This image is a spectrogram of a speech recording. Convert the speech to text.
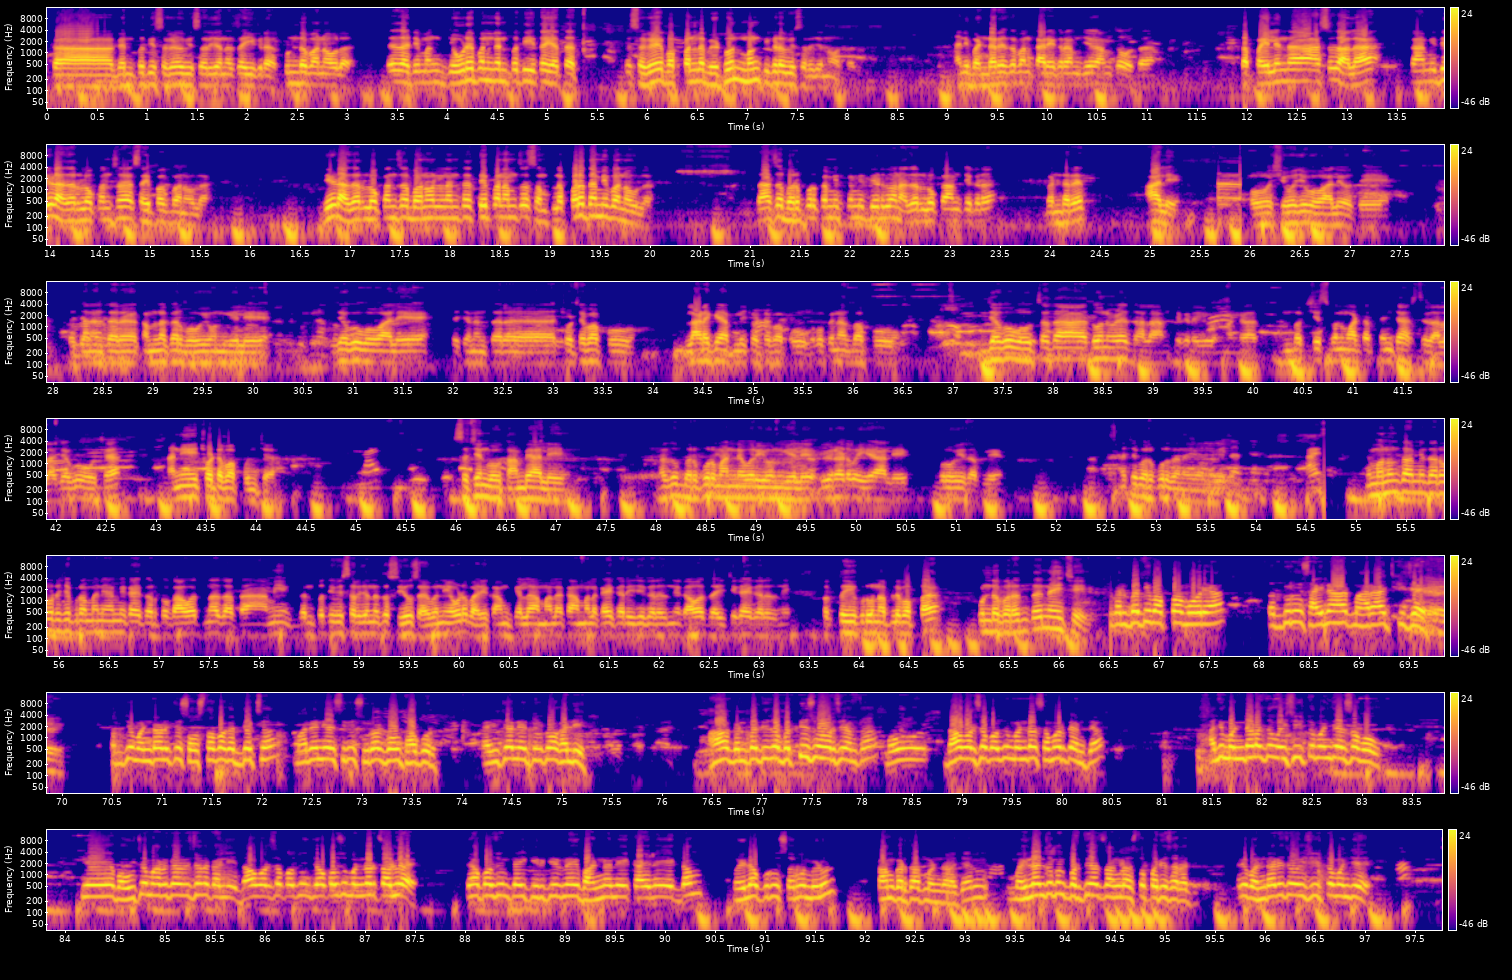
का गणपती सगळं विसर्जनाचं इकडं कुंड बनवलं त्यासाठी मग जेवढे पण गणपती इथं येतात ते सगळे बाप्पांना भेटून मग तिकडं विसर्जन होतात आणि भंडाऱ्याचा पण कार्यक्रम जे आमचा होता तर पहिल्यांदा असं झाला का आम्ही दीड हजार लोकांचा स्वयंपाक बनवला. दीड हजार लोकांचं बनवल्यानंतर ते पण आमचं संपलं परत आम्ही बनवलं. तर असं भरपूर कमीत कमी दीड दोन हजार लोक आमच्याकडं भंडाऱ्यात आले. हो शिवाजी भाऊ आले होते. त्याच्यानंतर कमलाकर भाऊ येऊन गेले जगू भाऊ आले त्याच्यानंतर छोटे बापू लाडके आपले छोटे बापू गोपीनाथ बापू जगू भाऊचा तर दोन वेळेस झाला आमच्याकडे येऊन मंडळात. बक्षीस पण वाटप त्यांच्या हस्ते झाला जगू भाऊच्या आणि छोट्या बापूंच्या. सचिन भाऊ तांबे आले अजून भरपूर मान्यवर येऊन गेले विराट भाई आले पुरोहित आपले. असे भरपूर जण येऊन गेले. म्हणून तर आम्ही दरवर्षीप्रमाणे आम्ही काय करतो गावात न जाता आम्ही गणपती विसर्जनाचं सीओ साहेबांनी एवढं भारी काम केलं. आम्हाला का आम्हाला काय करायची गरज नाही गावात जायची काय गरज नाही. फक्त इकडून आपले बाप्पा कुंडपर्यंत न्यायचे. गणपती बाप्पा मोर्या सद्गुरू साईनाथ महाराज की जय. आमचे मंडळाचे संस्थापक अध्यक्ष माननीय श्री सुरज भाऊ ठाकूर यांच्या नेतृत्वाखाली. हा गणपतीचा बत्तीसवा वर्ष आहे आमचा. भाऊ दहा वर्षापासून मंडळ समर्थ आहे आमच्या. आणि मंडळाचं वैशिष्ट्य म्हणजे असं भाऊ की भाऊच्या मार्गदर्शनाखाली दहा वर्षापासून जेव्हापासून मंडळ चालू आहे त्यापासून काही किरकिर नाही भांडणं नाही काही नाही एकदम महिला पुरुष सर्व मिळून काम करतात मंडळाचे. आणि महिलांचा पण प्रतिसाद चांगला असतो परिसरात आणि भंडारीचं वैशिष्ट्य म्हणजे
